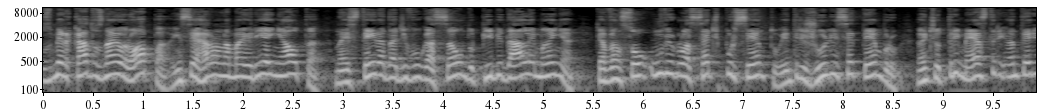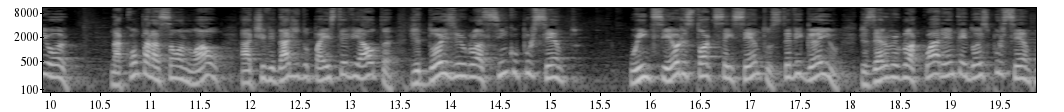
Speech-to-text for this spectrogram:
Os mercados na Europa encerraram na maioria em alta, na esteira da divulgação do PIB da Alemanha, que avançou 1,7% entre julho e setembro, ante o trimestre anterior. Na comparação anual, a atividade do país teve alta de 2,5%. O índice Eurostock 600 teve ganho de 0,42%.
